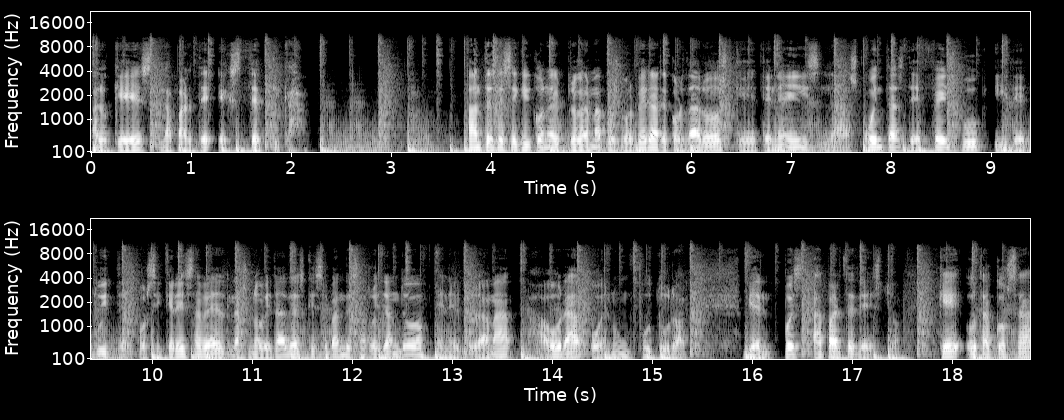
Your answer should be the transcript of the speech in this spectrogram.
a lo que es la parte escéptica. Antes de seguir con el programa, pues volver a recordaros que tenéis las cuentas de Facebook y de Twitter, por si queréis saber las novedades que se van desarrollando en el programa ahora o en un futuro. Bien, pues aparte de esto, ¿qué otra cosa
